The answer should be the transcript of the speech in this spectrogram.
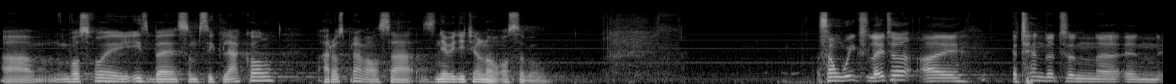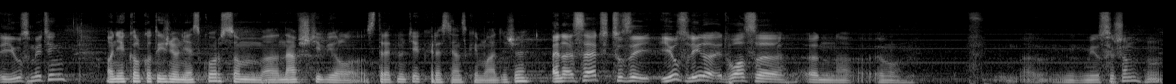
A vo svojej izbe som si kľakol a rozprával sa s neviditeľnou osobou. Some weeks later, I attended an, uh, an, a youth meeting, O niekoľko týždňov neskôr som e, navštívil stretnutie kresťanskej mládeže and I said to the youth leader, it was a, an, uh, a musician, hmm,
